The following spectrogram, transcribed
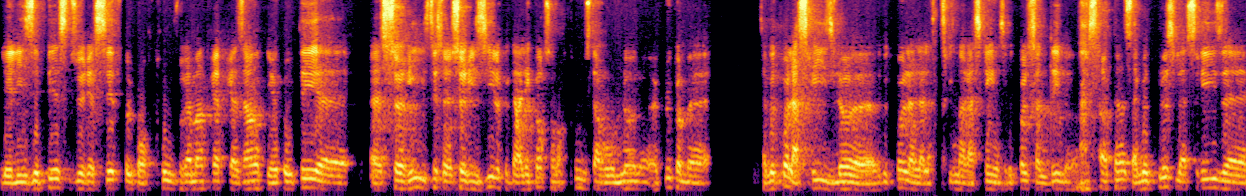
les, épices du récif qu'on retrouve vraiment très présentes. Il y a un côté euh, cerise, c'est un cerisier. Là, dans l'écorce, on retrouve cet arôme-là, un peu comme ça goûte pas la cerise, là, euh, ça goûte pas la, cerise marasquin, ça goûte pas le sundae, on s'entend, ça goûte plus la cerise, euh,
